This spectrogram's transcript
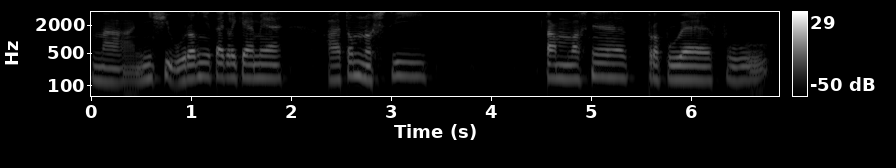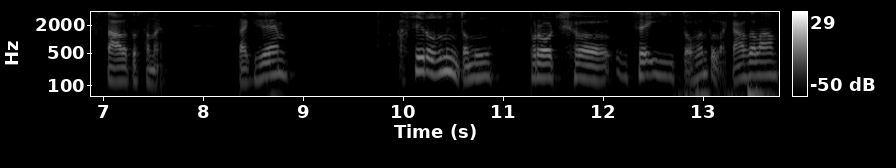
na nižší úrovni té glykémie, ale to množství tam vlastně propluje stále to samé. Takže asi rozumím tomu, proč eh, UCI tohle to zakázala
